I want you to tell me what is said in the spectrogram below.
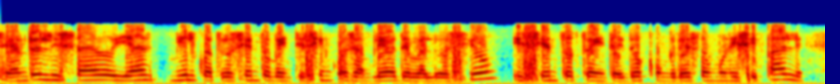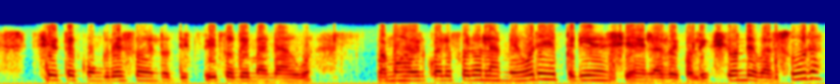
Se han realizado ya 1.425 asambleas de evaluación y 132 congresos municipales, 7 congresos en los distritos de Managua. Vamos a ver cuáles fueron las mejores experiencias en la recolección de basura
